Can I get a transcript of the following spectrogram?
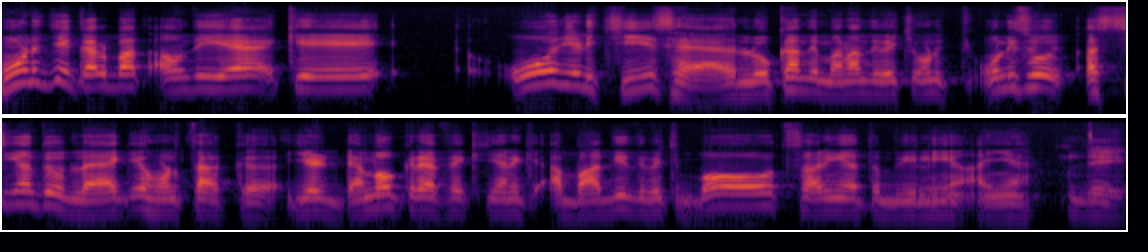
ਹੁਣ ਜੇ ਗੱਲਬਾਤ ਆਉਂਦੀ ਹੈ ਕਿ ਉਹ ਜਿਹੜੀ ਚੀਜ਼ ਹੈ ਲੋਕਾਂ ਦੇ ਮਨਾਂ ਦੇ ਵਿੱਚ ਹੁਣ 1980 ਤੋਂ ਲੈ ਕੇ ਹੁਣ ਤੱਕ ਜਿਹੜੇ ਡੈਮੋਗ੍ਰਾਫਿਕ ਯਾਨੀ ਕਿ ਆਬਾਦੀ ਦੇ ਵਿੱਚ ਬਹੁਤ ਸਾਰੀਆਂ ਤਬਦੀਲੀਆਂ ਆਈਆਂ। ਜੀ।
